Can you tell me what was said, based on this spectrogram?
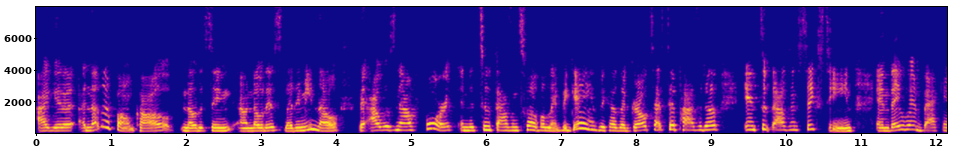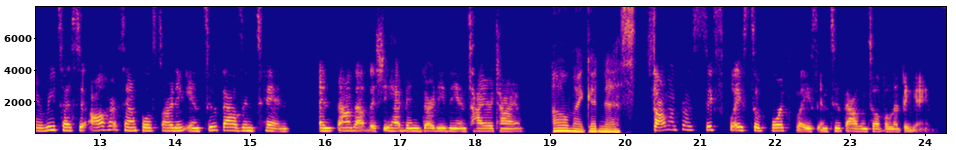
I get a, another phone call noticing uh, notice letting me know that I was now fourth in the 2012 Olympic Games because a girl tested positive in 2016 and they went back and retested all her samples starting in 2010 and found out that she had been dirty the entire time. Oh my goodness. So I went from sixth place to fourth place in 2012 Olympic Games.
